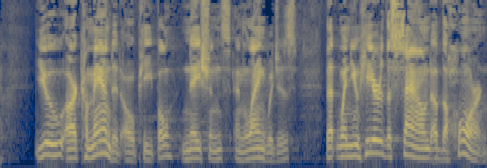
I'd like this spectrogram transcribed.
You are commanded, O people, nations, and languages, that when you hear the sound of the horn,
